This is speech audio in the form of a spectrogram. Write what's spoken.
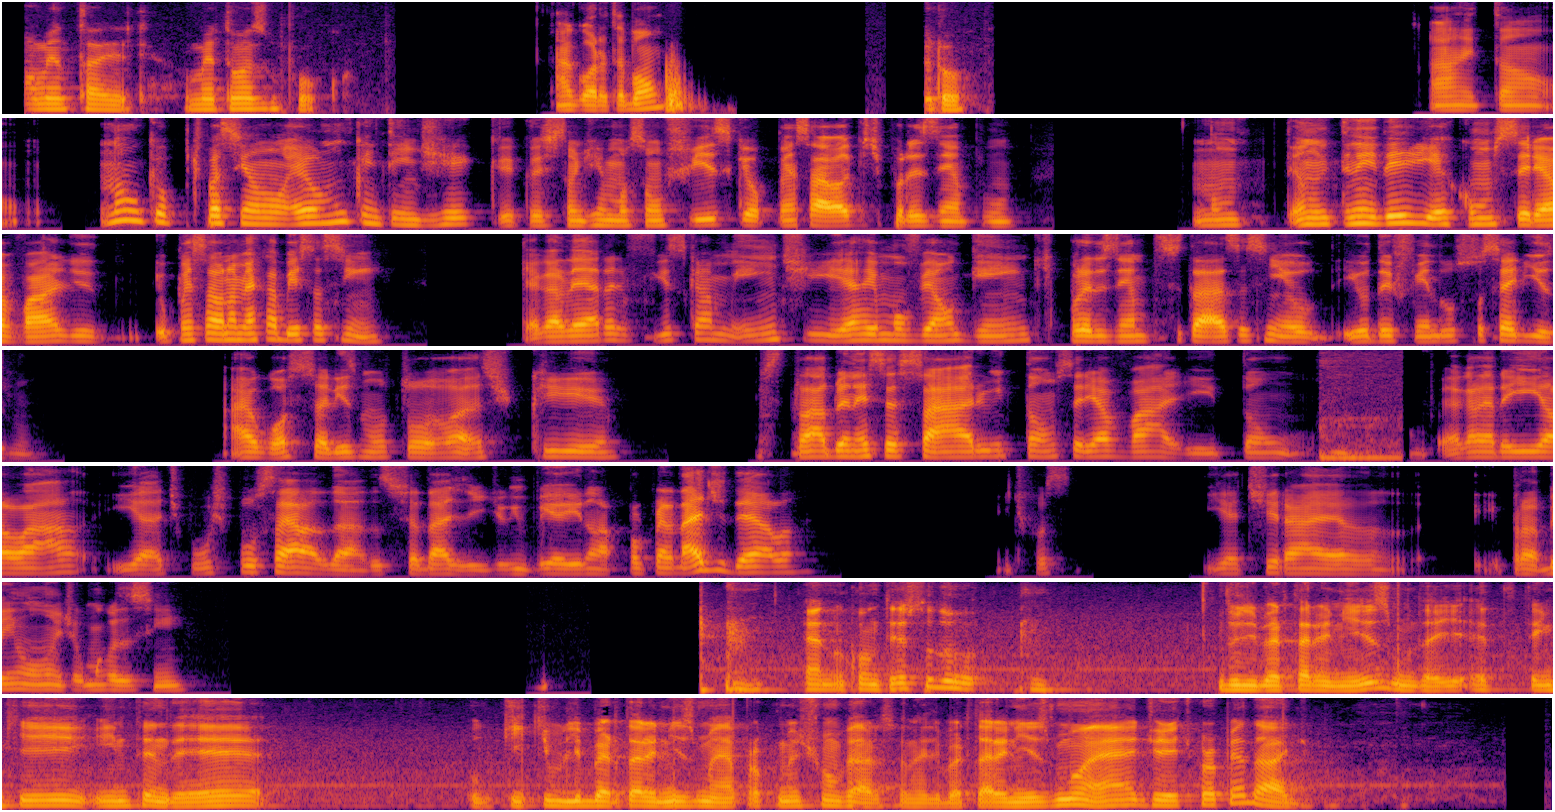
Aumentar ele. Aumenta mais um pouco. Agora tá bom? Virou. Ah, então. Não, que eu, tipo assim, eu, eu nunca entendi a questão de remoção física. Eu pensava que, tipo, por exemplo, não, eu não entenderia como seria válido. Eu pensava na minha cabeça assim, que a galera fisicamente ia remover alguém que, por exemplo, citasse assim, eu, eu defendo o socialismo. ah, eu gosto do socialismo, eu tô, acho que Estado é necessário, então seria vale. Então a galera ia lá, ia tipo, expulsar ela da, da sociedade, ia na propriedade dela, e, tipo, ia tirar ela para bem longe, alguma coisa assim. É, no contexto do, do libertarianismo, daí é, tem que entender o que, que o libertarianismo é para começo de conversa. Né? Libertarianismo é direito de propriedade.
